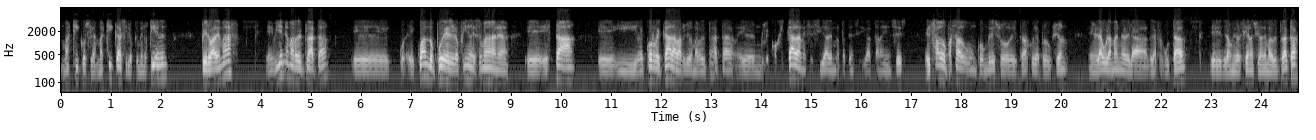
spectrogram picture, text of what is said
más chicos y las más chicas y los que menos tienen, pero además eh, viene a Mar del Plata, eh, cuando puede, los fines de semana, eh, y recorre cada barrio de Mar del Plata, recoge cada necesidad de marplatenses y batanenses. El sábado pasado hubo un congreso de trabajo y de producción en el aula magna de la, de la facultad de la Universidad Nacional de Mar del Plata,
